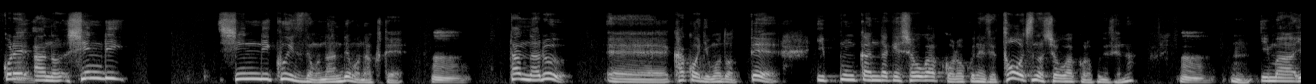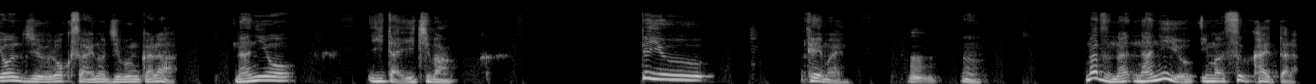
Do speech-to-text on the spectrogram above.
これ、うんあの、心理、心理クイズでも何でもなくて、うん。単なる、えー過去に戻って、1分間だけ小学校6年生、当時の小学校6年生な。うん。うん、今46歳の自分から何を言いたい一番っていうテーマやねうん。うん。まずな何言う？今すぐ帰ったら。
